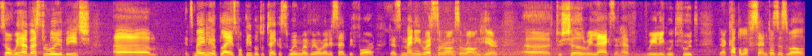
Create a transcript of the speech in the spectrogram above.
So we have Estoril Beach. Um, it's mainly a place for people to take a swim, as we already said before. There's many restaurants around here uh, to chill, relax, and have really good food. There are a couple of centers as well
